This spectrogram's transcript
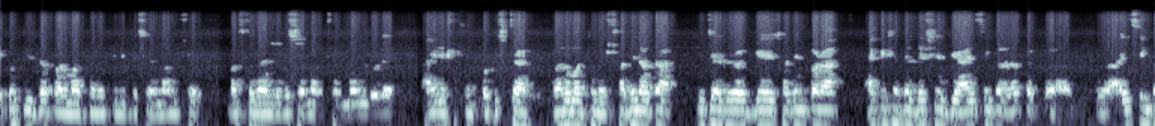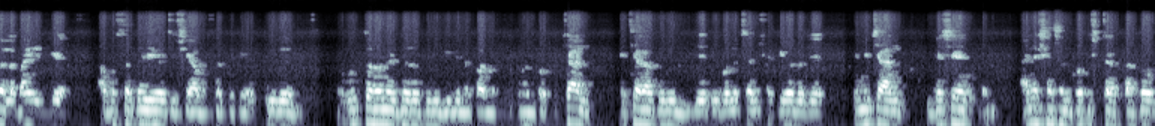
একত্রিশ দফার মাধ্যমে তিনি দেশের মানুষের বাস্তবায়ন দেশের মানুষের মঙ্গলে আইনের শাসন প্রতিষ্ঠা, গণমাধ্যমের স্বাধীনতা, বিচার বিভাগকে স্বাধীন করা, একই সাথে দেশের যে আইন শৃঙ্খলা আইন শৃঙ্খলা বাহিনীর যে অবস্থা তৈরি হয়েছে, সেই অবস্থা থেকে উত্তরণের জন্য তিনি বিভিন্ন কর্মসূচি গ্রহণ করতে চান। এছাড়াও তিনি যেটি বলেছেন সেটি হলো যে তিনি চান দেশে আইনের শাসন প্রতিষ্ঠা হোক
